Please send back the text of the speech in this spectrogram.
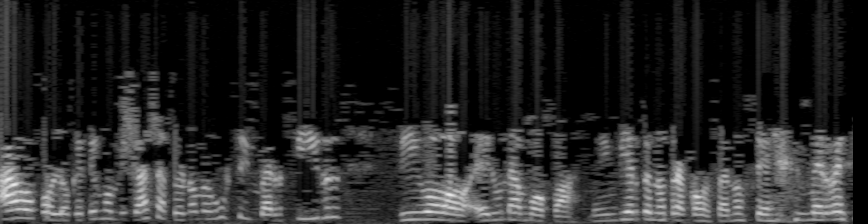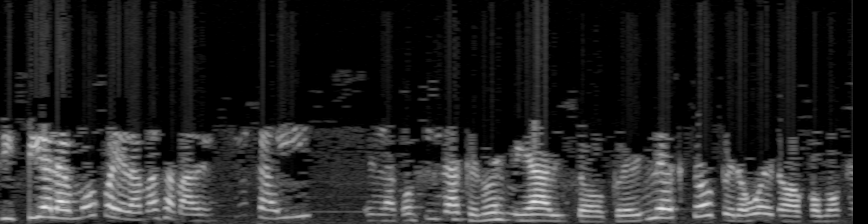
hago con lo que tengo en mi casa, pero no me gusta invertir, digo, en una mopa, me invierto en otra cosa, no sé, me resistí a la mopa y a la masa madre. Yo caí en la cocina que no es mi hábito predilecto, pero bueno, como que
